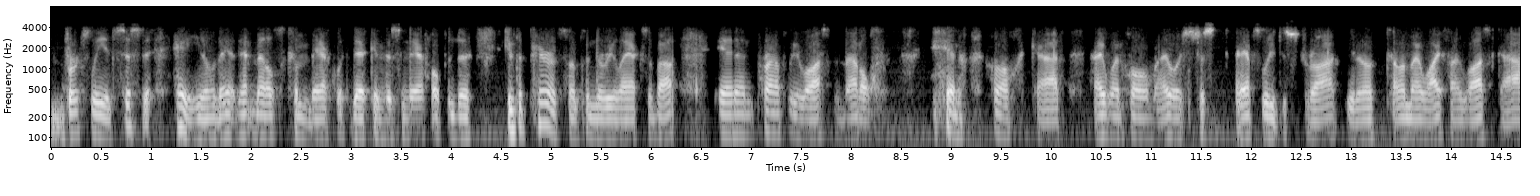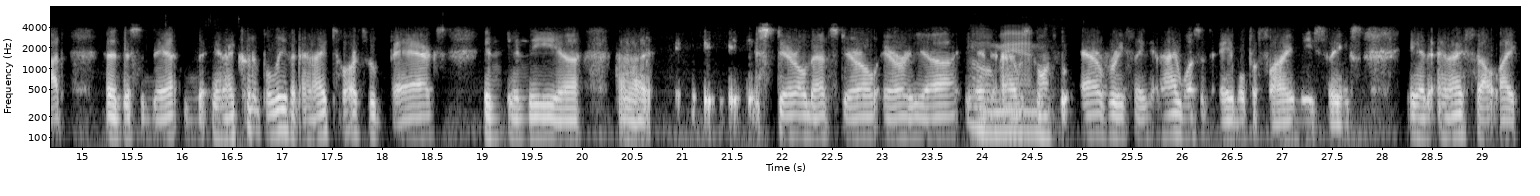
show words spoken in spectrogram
virtually insisted, hey, you know, that, that medal's coming back with Nick and this and that, hoping to give the parents something to relax about, and then promptly lost the medal. And oh God, I went home. I was just absolutely distraught, you know, telling my wife I lost God and this and that, and, and I couldn't believe it. And I tore through bags in in the uh, uh, sterile, non-sterile area, and, oh, and I was going through everything, and I wasn't able to find these things, and and I felt like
